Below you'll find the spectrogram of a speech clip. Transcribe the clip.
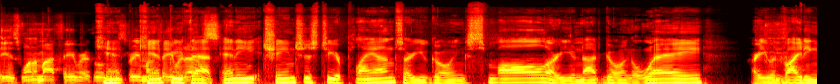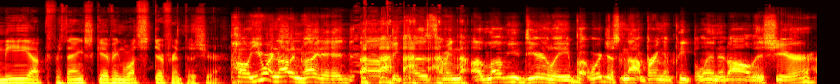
is one of my favorites. Can't three can't beat that. Any changes to your plans? Are you going small? Are you not going away? Are you inviting me up for Thanksgiving? What's different this year? Paul, you are not invited uh, because, I mean, I love you dearly, but we're just not bringing people in at all this year.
